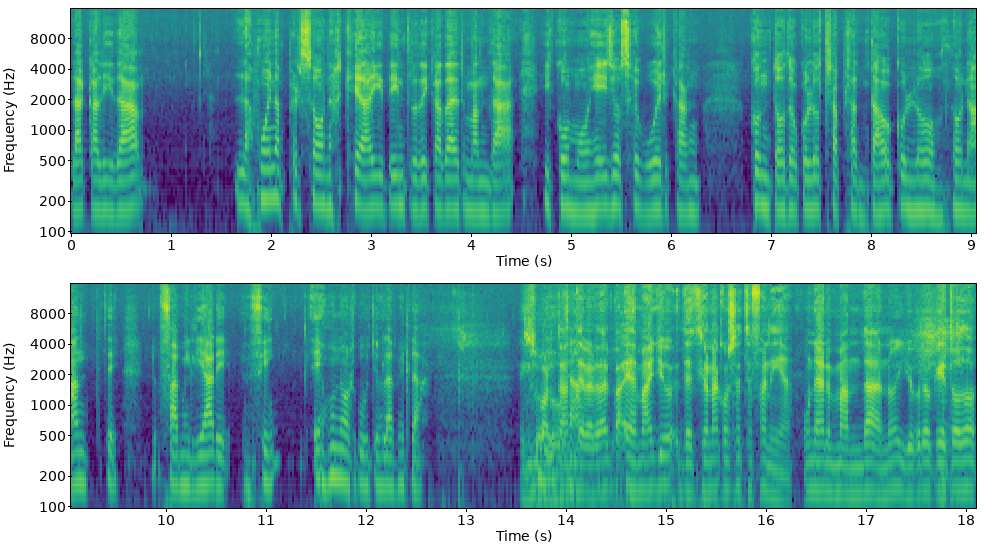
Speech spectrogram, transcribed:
la calidad, las buenas personas que hay dentro de cada hermandad y cómo ellos se vuelcan con todo, con los trasplantados, con los donantes, los familiares, en fin, es un orgullo, la verdad. Es importante, ¿verdad? Además, yo decía una cosa, Estefanía, una hermandad, ¿no? Y yo creo que todos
